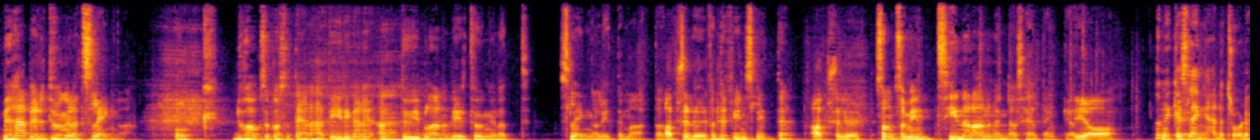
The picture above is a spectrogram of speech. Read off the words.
Men här blev du tvungen att slänga. Och du har också konstaterat här tidigare att du ibland blir tvungen att slänga lite mat. Absolut. För det finns lite Absolut. sånt som inte hinner användas helt enkelt. Ja, Hur mycket Okej. slänger du, tror du?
